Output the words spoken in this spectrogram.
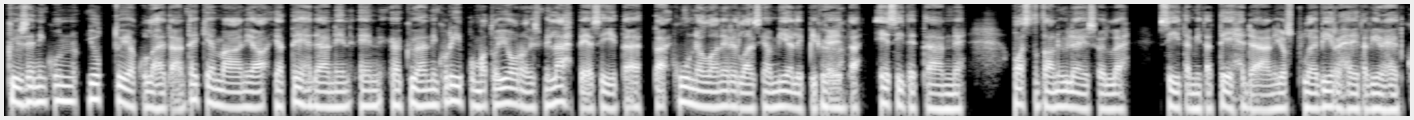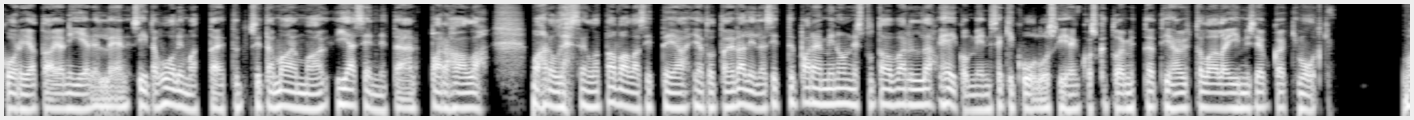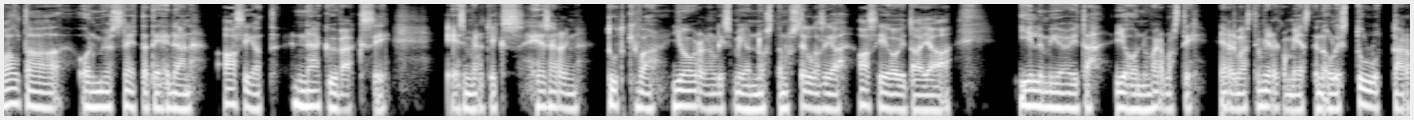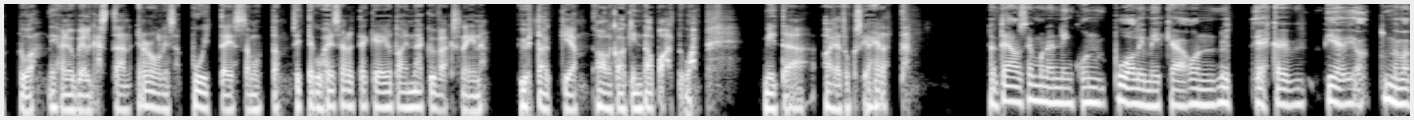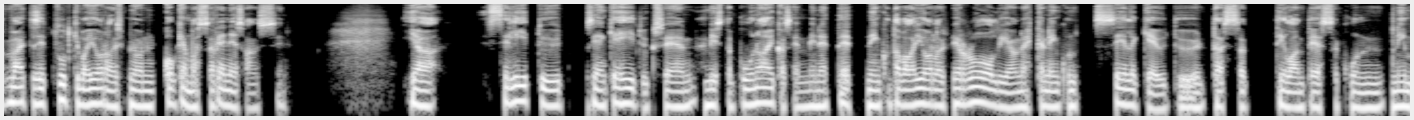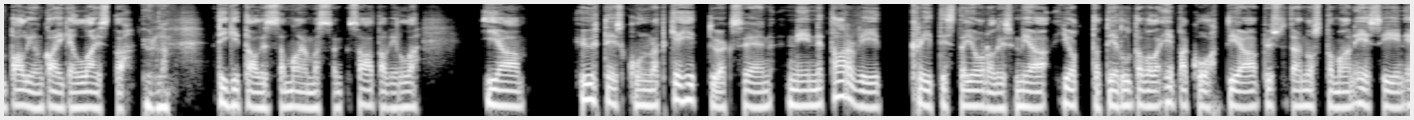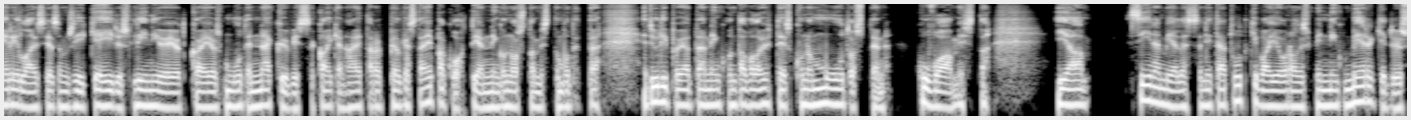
kyllä se niin kuin juttuja, kun lähdetään tekemään ja, ja tehdään, niin, niin ja kyllähän niin kuin riippumaton journalismi lähtee siitä, että kuunnellaan erilaisia mielipiteitä, kyllä. esitetään ne, vastataan yleisölle siitä, mitä tehdään, jos tulee virheitä, virheet korjataan ja niin edelleen. Siitä huolimatta, että sitä maailmaa jäsennetään parhaalla mahdollisella tavalla sitten ja, ja, tota, ja välillä sitten paremmin onnistutaan, välillä heikommin. Sekin kuuluu siihen, koska toimittajat ihan yhtä lailla ihmisiä kuin kaikki muutkin. Valtaa on myös se, että tehdään asiat näkyväksi. Esimerkiksi Hesarin tutkiva journalismi on nostanut sellaisia asioita ja ilmiöitä, johon varmasti erilaisten virkamiesten olisi tullut tarttua ihan jo pelkästään roolinsa puitteissa, mutta sitten kun Hesari tekee jotain näkyväksi, niin yhtäkkiä alkaakin tapahtua. Mitä ajatuksia herättää? No, tämä on semmoinen niin kuin puoli, mikä on nyt ehkä, mä väittäisin, että tutkiva journalismi on kokemassa renesanssin. Ja se liittyy siihen kehitykseen, mistä puhun aikaisemmin, että, että niin kuin tavallaan journalismin rooli on ehkä niin kuin selkeytyy tässä tilanteessa, kun niin paljon kaikenlaista Kyllä. digitaalisessa maailmassa saatavilla. Ja yhteiskunnat kehittyäkseen, niin ne tarvii kriittistä journalismia, jotta tietyllä tavalla epäkohtia pystytään nostamaan esiin, erilaisia semmoisia kehityslinjoja, jotka ei olisi muuten näkyvissä. Kaikenhan ei tarvitse pelkästään epäkohtien niin nostamista, mutta että, että ylipäätään niin kuin tavalla yhteiskunnan muutosten kuvaamista. Ja siinä mielessä niin tämä tutkiva journalismin niin kuin merkitys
